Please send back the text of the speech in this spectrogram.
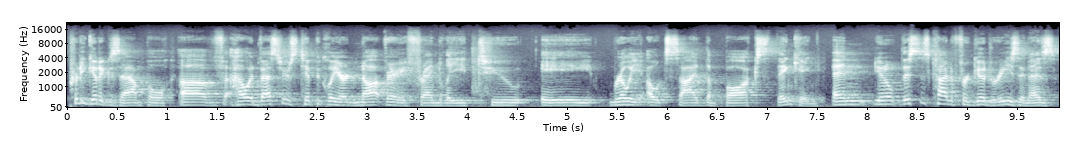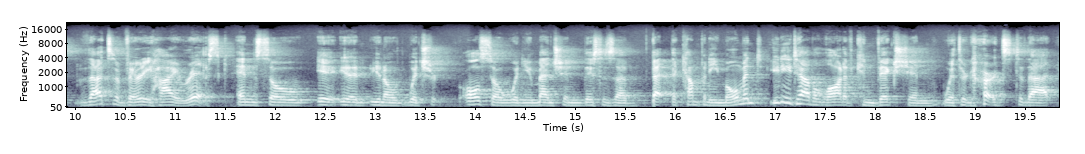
pretty good example of how investors typically are not very friendly to a really outside the box thinking. And, you know, this is kind of for good reason, as that's a very high risk. And so, it, it, you know, which also, when you mentioned this is a bet the company moment, you need to have a lot of conviction with regards to that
